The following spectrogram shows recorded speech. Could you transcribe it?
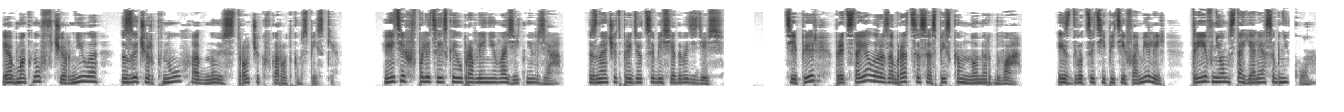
и, обмакнув в чернила, зачеркнул одну из строчек в коротком списке. Этих в полицейское управление возить нельзя. Значит, придется беседовать здесь. Теперь предстояло разобраться со списком номер два. Из 25 фамилий три в нем стояли особняком.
